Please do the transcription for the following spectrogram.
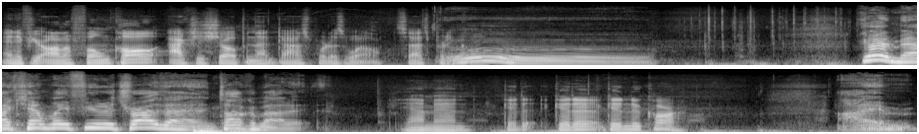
and if you're on a phone call, actually show up in that dashboard as well. So that's pretty cool. Ooh. Good, man. I can't wait for you to try that and talk about it. Yeah, man, get a, get a get a new car. I'm.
